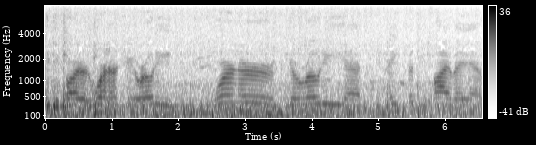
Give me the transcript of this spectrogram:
We departed Wernigerode, Werner Garodi at 8.55 a.m.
